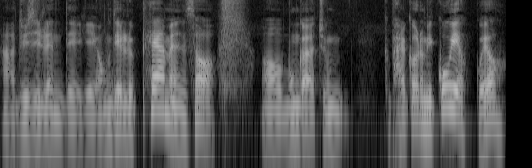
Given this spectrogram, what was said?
아, 뉴질랜드에게 0대 1로 패하면서 어 뭔가 좀 그 발걸음이 꼬였고요.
